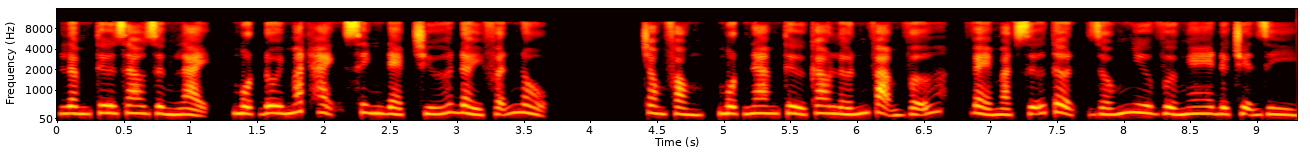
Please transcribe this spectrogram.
Lâm Tư Giao dừng lại, một đôi mắt hạnh xinh đẹp chứa đầy phẫn nộ. Trong phòng, một nam từ cao lớn vạm vỡ, vẻ mặt dữ tợn giống như vừa nghe được chuyện gì,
